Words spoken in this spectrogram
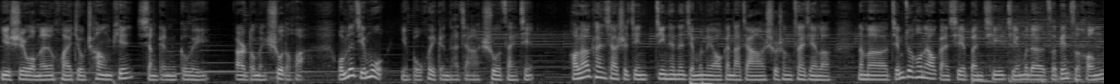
也是我们怀旧唱片想跟各位耳朵们说的话。我们的节目也不会跟大家说再见。好了，看一下时间，今天的节目呢要跟大家说声再见了。那么节目最后呢要感谢本期节目的责编子恒、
